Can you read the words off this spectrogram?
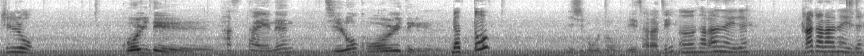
진로. 골드 파스타에는 진로 골드 몇 도? 25도 일 잘하지? 어 잘하네 이제. 다 잘하네 이제.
